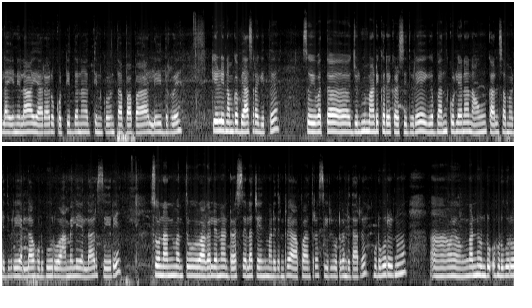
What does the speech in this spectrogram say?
ಇಲ್ಲ, ಏನಿಲ್ಲ, ಯಾರ್ಯಾರು ಕೊಟ್ಟಿದ್ದನ ತಿನ್ಕೊಂತ ಪಾಪ ಅಲ್ಲೇ ಇದ್ರು ಕೇಳಿ ನಮ್ಗೆ ಬೇಸರ ಆಗಿತ್ತು. ಸೊ ಇವತ್ತು ಜುಲ್ಮಿ ಮಾಡಿ ಕರೆ ಕಳಿಸಿದ್ವಿ ರೀ. ಈಗ ಬಂದ ಕೂಡಲೇ ನಾವು ಕೆಲಸ ಮಾಡಿದ್ವಿ ರೀ, ಎಲ್ಲ ಹುಡುಗರು, ಆಮೇಲೆ ಎಲ್ಲರೂ ಸೇರಿ. ಸೊ ನನಗಂತೂ ಆಗಲೇನ ಡ್ರೆಸ್ ಎಲ್ಲ ಚೇಂಜ್ ಮಾಡಿದ್ದೀನಿ ರೀ. ಅಪ್ಪ ಅಂತ ಸೀರೆ ಉಟ್ಕೊಂಡಿದ್ದಾರೆ ರೀ. ಹುಡುಗರು ಗಂಡು ಹುಂಡು, ಹುಡುಗರು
